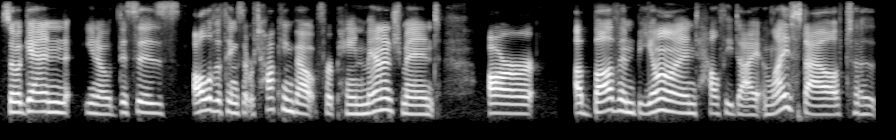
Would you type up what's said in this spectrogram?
So again you know this is all of the things that we're talking about for pain management are above and beyond healthy diet and lifestyle to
